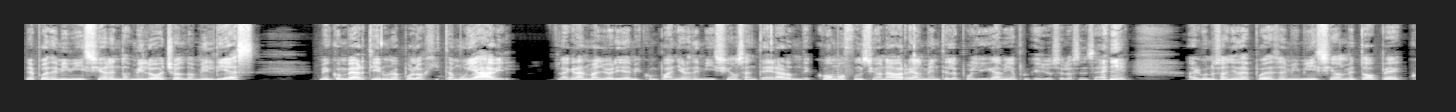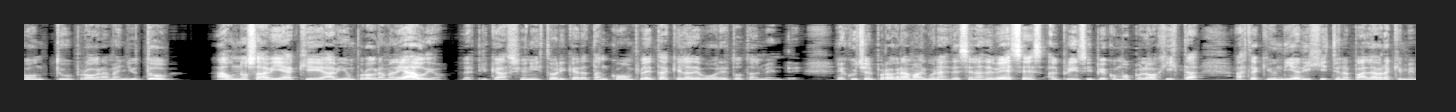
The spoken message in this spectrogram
Después de mi misión en 2008 al 2010, me convertí en un apologista muy hábil. La gran mayoría de mis compañeros de misión se enteraron de cómo funcionaba realmente la poligamia porque yo se los enseñé. Algunos años después de mi misión me topé con tu programa en YouTube. Aún no sabía que había un programa de audio. La explicación histórica era tan completa que la devoré totalmente. Escuché el programa algunas decenas de veces, al principio como apologista, hasta que un día dijiste una palabra que me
